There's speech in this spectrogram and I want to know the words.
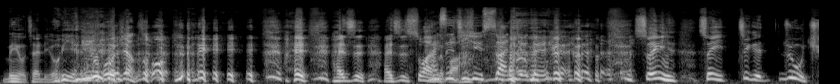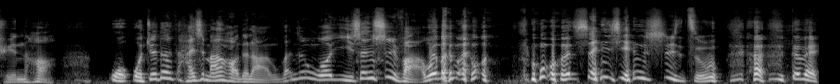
没有再留言，我想说，还还是还是算了吧，还是继续算就对。所以所以这个入群哈。我我觉得还是蛮好的啦，反正我以身试法，我 我我我身先士卒，对不对？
